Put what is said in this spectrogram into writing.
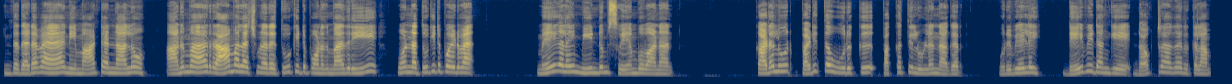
இந்த தடவை நீ மாட்டேன்னாலும் அனுமார் ராமலட்சுமணரை தூக்கிட்டு போனது மாதிரி உன்னை தூக்கிட்டு போயிடுவேன். மேகலை மீண்டும் சுயம்புவானான். கடலூர் படித்த ஊருக்கு பக்கத்தில் உள்ள நகர். ஒருவேளை டேவிட் அங்கே டாக்டராக இருக்கலாம்.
